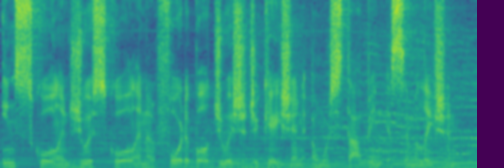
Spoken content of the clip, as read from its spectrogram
in school, in Jewish school, in affordable Jewish education, and we're stopping assimilation.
